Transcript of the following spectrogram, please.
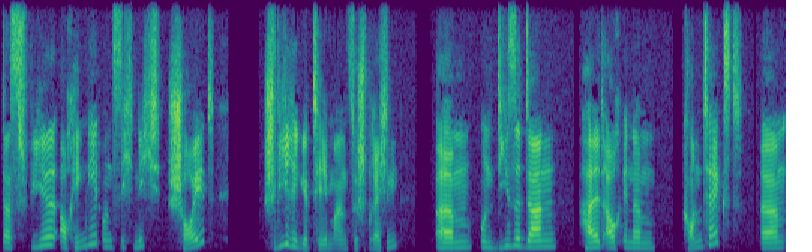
das Spiel auch hingeht und sich nicht scheut, schwierige Themen anzusprechen ähm, und diese dann halt auch in einem Kontext ähm,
